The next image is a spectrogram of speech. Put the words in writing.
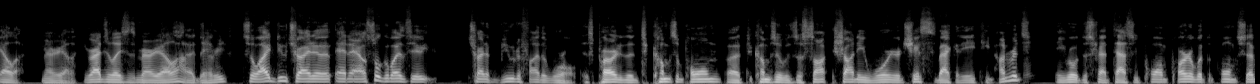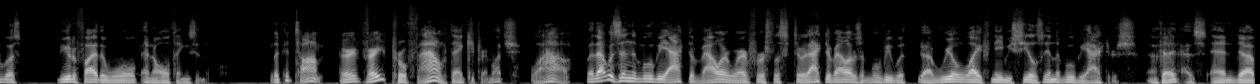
Mariella. Mariella. Congratulations, Mariella. Uh, So I do try to, and I also go by to try to beautify the world. As part of the Tecumseh poem, uh, Tecumseh was a Shawnee warrior chief back in the 1800s. He wrote this fantastic poem. Part of what the poem said was, "Beautify the world and all things in the world." Look at Tom. Very, very profound. Thank you very much. Wow. But that was in the movie Act of Valor, where I first listened to it. Act of Valor is a movie with uh, real life Navy SEALs in the movie actors. Okay. As, and uh,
